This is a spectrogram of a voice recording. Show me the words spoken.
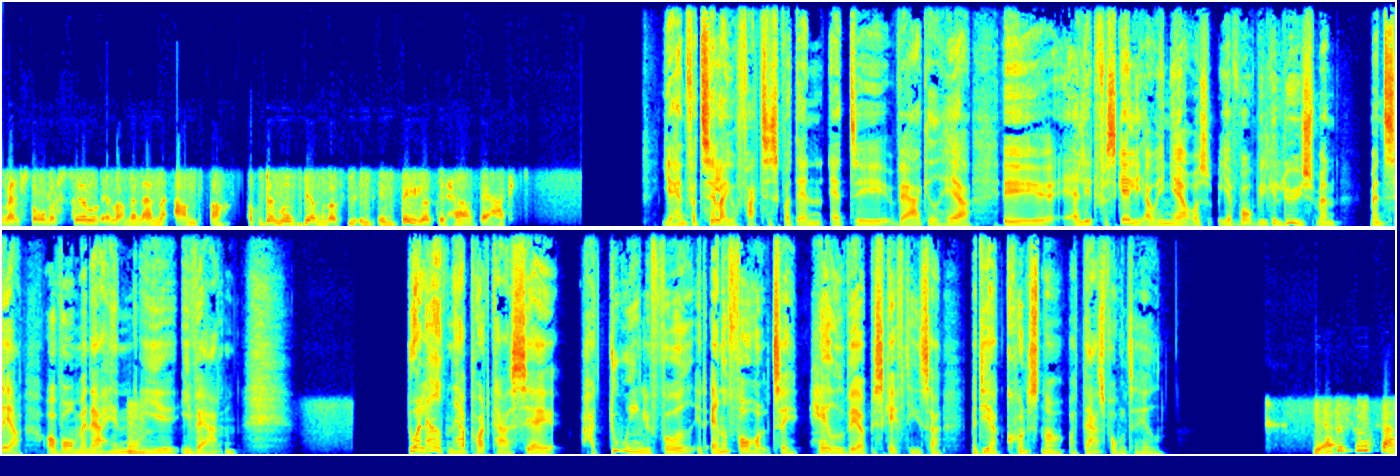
man står der selv, eller man er med andre. Og på den måde bliver man også en, en del af det her værk. Ja, han fortæller jo faktisk, hvordan at øh, værket her øh, er lidt forskelligt, afhængig af også, ja, hvor, hvilke lys man, man ser, og hvor man er henne mm. i, øh, i verden. Du har lavet den her podcast-serie. Har du egentlig fået et andet forhold til havet ved at beskæftige sig med de her kunstnere og deres forhold til havet? Ja, det synes jeg.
